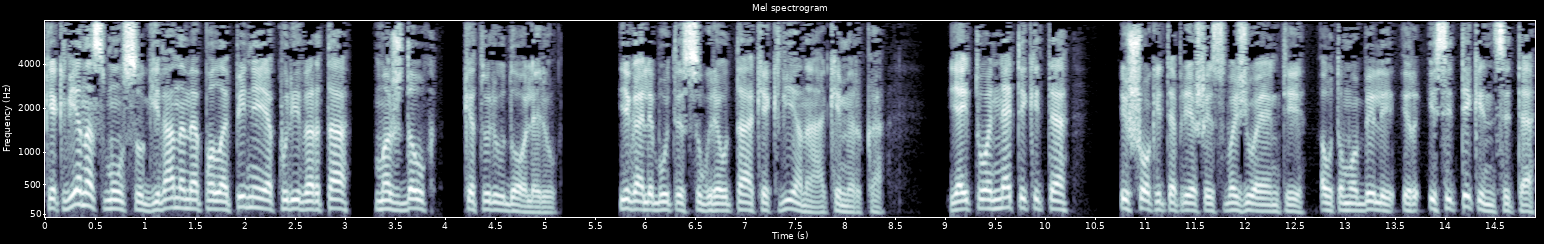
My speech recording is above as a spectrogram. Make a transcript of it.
Kiekvienas mūsų gyvename palapinėje, kuri verta maždaug 4 dolerių. Ji gali būti sugriauta kiekvieną akimirką. Jei tuo netikite, iššokite priešais važiuojantį automobilį ir įsitikinsite,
